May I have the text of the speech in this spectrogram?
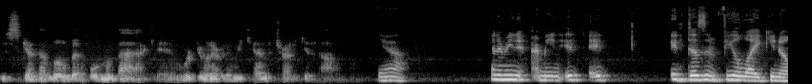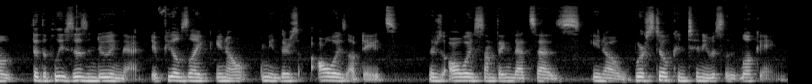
just got that little bit holding them back, and we're doing everything we can to try to get it out of them. Yeah. And I mean, I mean, it it it doesn't feel like you know that the police isn't doing that. It feels like you know, I mean, there's always updates. There's always something that says you know we're still continuously looking.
